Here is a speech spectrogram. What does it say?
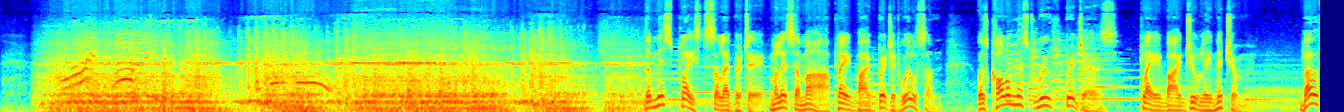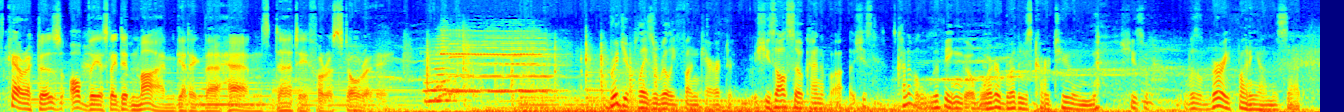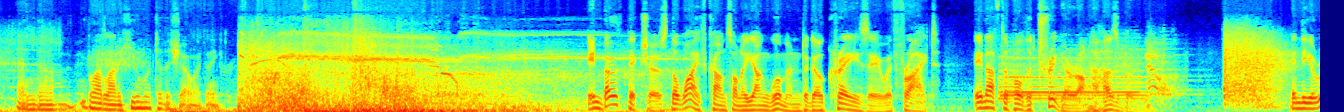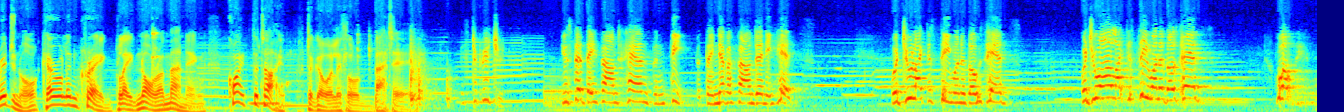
The misplaced celebrity, Melissa Marr, played by Bridgette Wilson, was columnist Ruth Bridges, played by Julie Mitchum. Both characters obviously didn't mind getting their hands dirty for a story. Bridgette plays a really fun character. She's also kind of a, she's kind of a living Warner Brothers cartoon. She's was very funny on the set and uh, brought a lot of humor to the show, I think. In both pictures, the wife counts on a young woman to go crazy with fright, enough to pull the trigger on her husband. No! In the original, Carolyn Craig played Nora Manning, quite the type to go a little batty. Mr. Pritchard, you said they found hands and feet, but they never found any heads. Would you like to see one of those heads? Would you all like to see one of those heads? Well then,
